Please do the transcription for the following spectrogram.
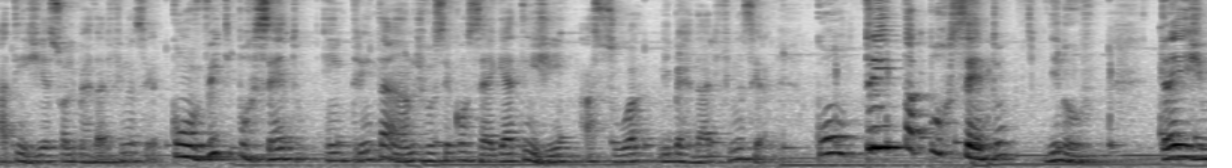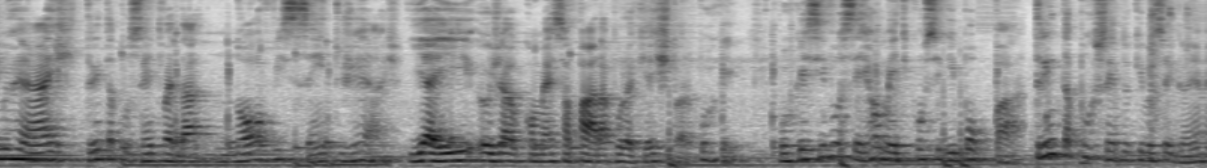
atingir a sua liberdade financeira. Com 20% em 30 anos você consegue atingir a sua liberdade financeira. Com 30%, de novo, 3 mil reais, 30% vai dar 900 reais. E aí eu já começo a parar por aqui a história. Por quê? Porque se você realmente conseguir poupar 30% do que você ganha,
